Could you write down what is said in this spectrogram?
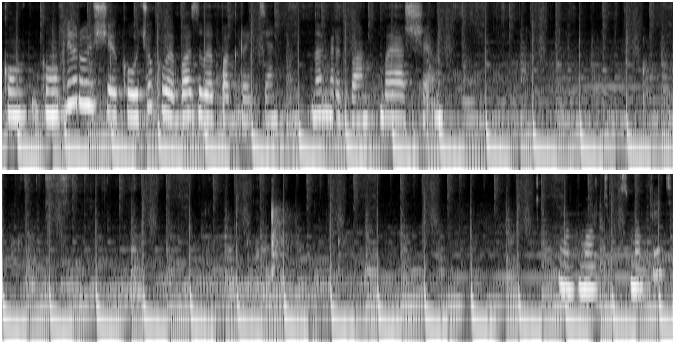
камуфлирующее каучуковое базовое покрытие. Номер два. BHM. Вот, можете посмотреть.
